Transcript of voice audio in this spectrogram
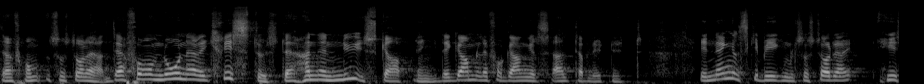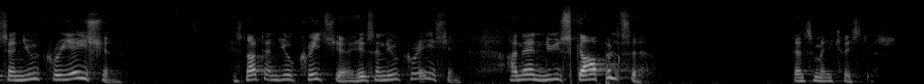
Derfor, så står det her, derfor om noen er i Kristus, det er han en ny skapning. Det gamle forganges, alt er blitt nytt. I den engelske bibelen så står det He's a new creation. He's not a new creature, he's a new creation. Han er en ny skapelse, den som er i Kristus.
